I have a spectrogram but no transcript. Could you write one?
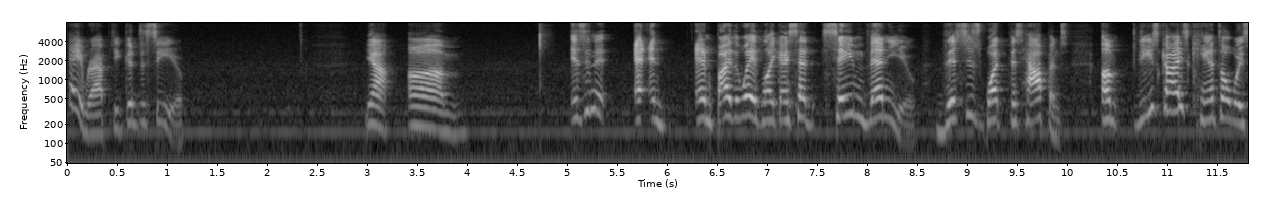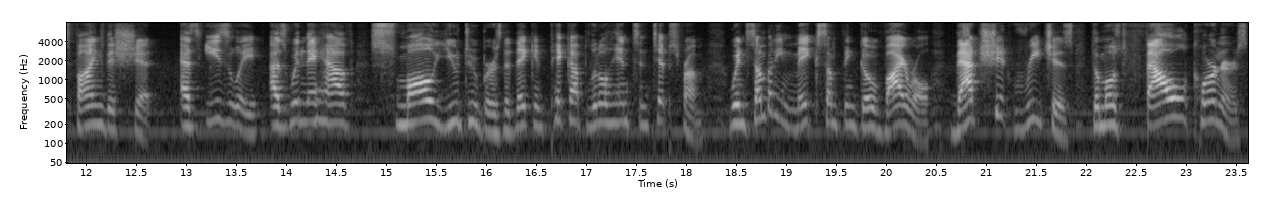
Hey Rapti, good to see you. Yeah, um isn't it and, and and by the way like i said same venue this is what this happens um these guys can't always find this shit as easily as when they have small youtubers that they can pick up little hints and tips from. When somebody makes something go viral that shit reaches the most foul corners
